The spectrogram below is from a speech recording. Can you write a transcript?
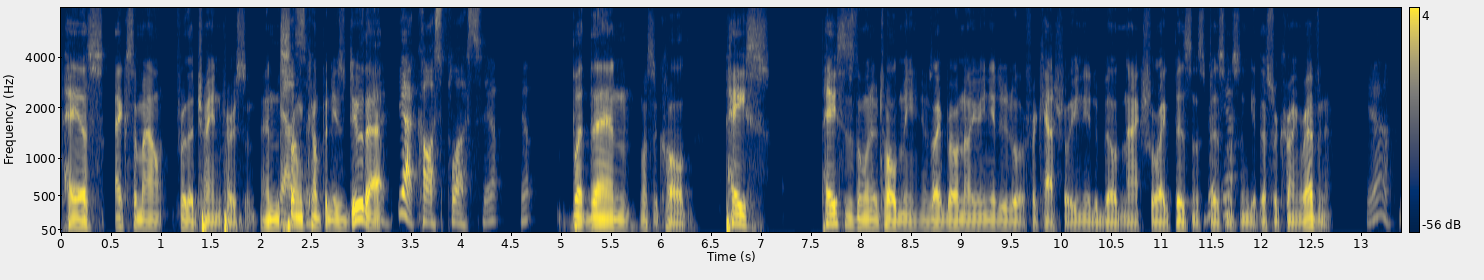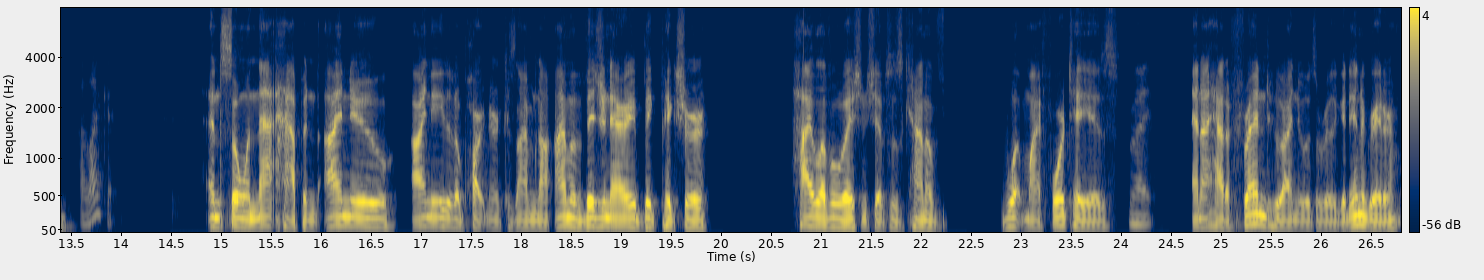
pay us X amount for the trained person. And yeah, some so, companies do that. Yeah, cost plus. Yep. Yep. But then, what's it called? Pace. Pace is the one who told me. He was like, bro, no, you need to do it for cash flow. You need to build an actual like business yeah, business yeah. and get this recurring revenue. Yeah, I like it. And so when that happened, I knew I needed a partner because I'm not, I'm a visionary, big picture, high level relationships is kind of what my forte is. Right and I had a friend who I knew was a really good integrator,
